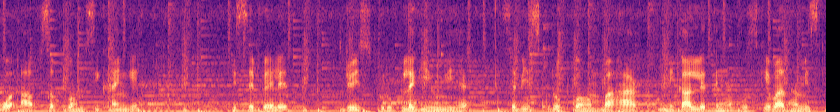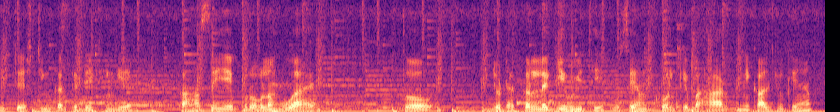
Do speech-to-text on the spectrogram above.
वो आप सबको हम सिखाएँगे। इससे पहले जो स्क्रूप लगी हुई है, सभी स्क्रूप को हम बाहर निकाल लेते हैं। उसके बाद हम इसकी टेस्टिंग करके देखेंगे कहाँ से ये प्रॉब्लम हुआ है। तो जो ढक्कन लगी हुई थी, उसे हम खोल के बाहर निकाल चुके हैं।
